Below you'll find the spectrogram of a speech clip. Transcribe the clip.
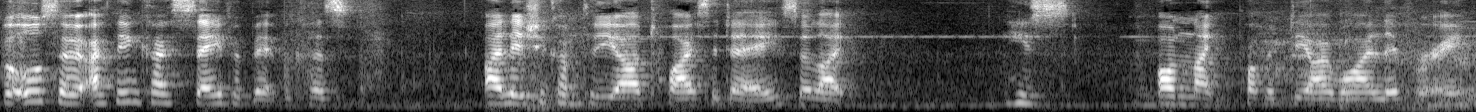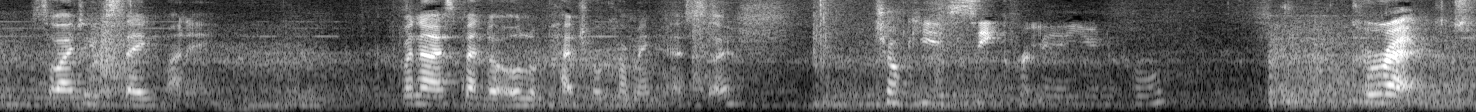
but also I think I save a bit because I literally come to the yard twice a day. So like, he's on like proper DIY livery, so I do save money. But now I spend it all on petrol coming here, so. Chocky is secretly a unicorn. Correct.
